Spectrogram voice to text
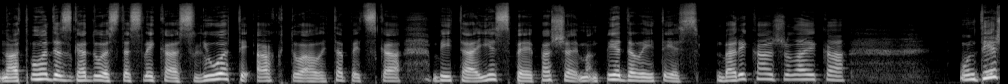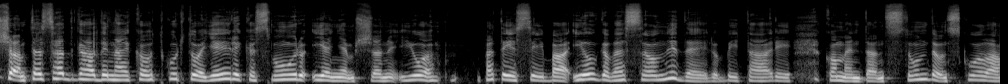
No atmodas gados tas likās ļoti aktuāli, tāpēc kā bija tā iespēja pašai man piedalīties barikāžu laikā, Un tiešām tas atgādināja kaut kur to Jērikas mūru ieņemšanu, jo patiesībā ilga vesela nedēļu bija tā arī komendants stunda un skolā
